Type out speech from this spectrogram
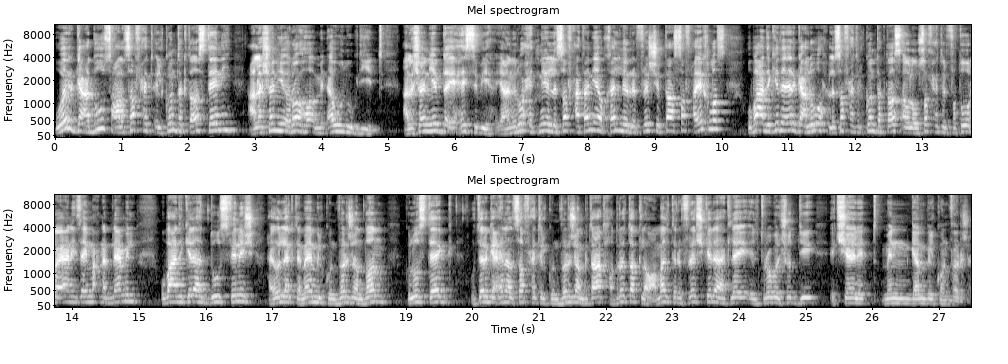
وارجع دوس على صفحة ال contact us تاني علشان يقراها من أول وجديد علشان يبدأ يحس بيها. يعني روح اتنقل لصفحة تانية وخلي ال refresh بتاع الصفحة يخلص وبعد كده ارجع روح لصفحة ال contact us أو لو صفحة الفاتورة يعني زي ما إحنا بنعمل وبعد كده هتدوس finish هيقول لك تمام ال conversion done close tag وترجع هنا لصفحة ال conversion بتاعت حضرتك. لو عملت refresh كده هتلاقي ال troubleshoot دي اتشالت من جنب ال conversion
